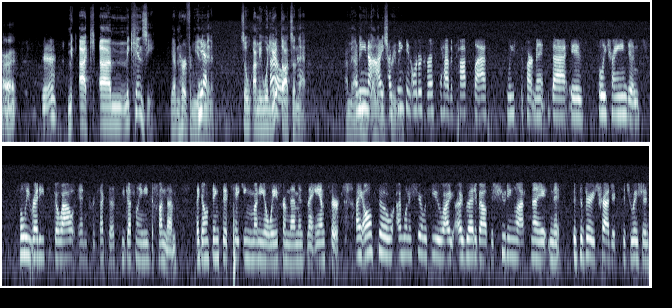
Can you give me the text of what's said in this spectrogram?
All right. Yeah. Mc- uh, um, Mackenzie, we haven't heard from you in Yes. a minute. So, I mean, what are your Oh, thoughts on that? I mean, I I've mean, I, I think in order for us to have a top class police department that is fully trained and fully ready to go out and protect us, we definitely need to fund them. I don't think that taking money away from them is the answer. I also I want to share with you. I, I read about the shooting last night, and it, it's a very tragic situation.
